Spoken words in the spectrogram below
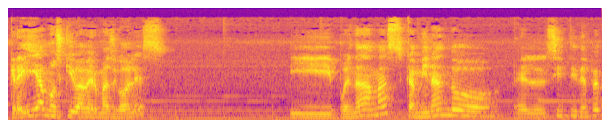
Creíamos que iba a haber más goles. Y pues nada más, caminando el City de Pep.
